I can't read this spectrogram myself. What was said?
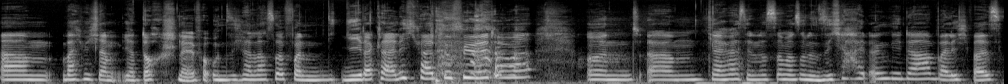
Ähm, weil ich mich dann ja doch schnell verunsichern lasse von jeder Kleinigkeit gefühlt immer. Und ähm, ja, ich weiß nicht, das ist immer so eine Sicherheit irgendwie da, weil ich weiß,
